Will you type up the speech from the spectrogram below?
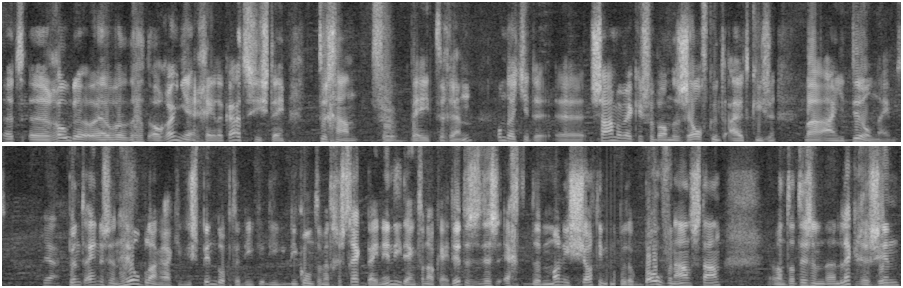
het eh, rode, eh, het oranje en gele kaartensysteem te gaan verbeteren. Omdat je de eh, samenwerkingsverbanden zelf kunt uitkiezen waaraan je deelneemt. Ja. Punt 1 is een heel belangrijk. Die spindokter die, die, die komt er met gestrekt been in. Die denkt van oké, dit, is, dit is echt de money shot. Die moet ook bovenaan staan. Want dat is een, een lekkere zin.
